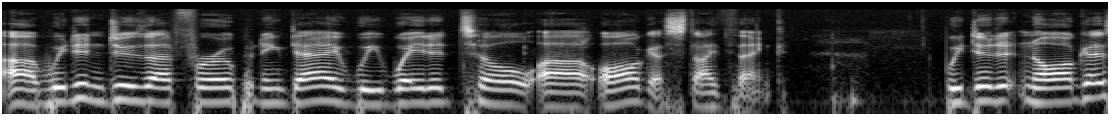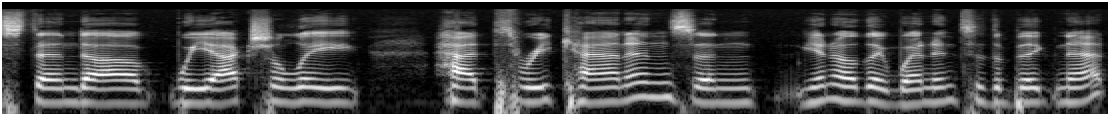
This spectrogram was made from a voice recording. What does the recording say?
Uh, we didn't do that for opening day. We waited till uh, August, I think. We did it in August, and uh, we actually had three cannons, and you know they went into the big net.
